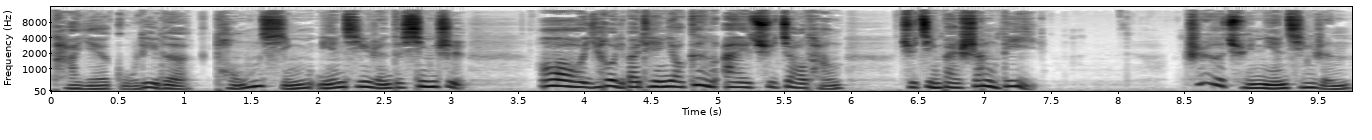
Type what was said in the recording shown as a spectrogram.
她也鼓励了同行年轻人的心智。哦，以后礼拜天要更爱去教堂去敬拜上帝。这群年轻人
